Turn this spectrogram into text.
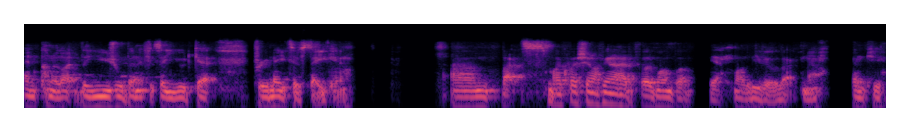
and kind of like the usual benefits that you would get through native staking? Um, that's my question. I think I had a third one, but yeah, I'll leave it with that for now. Thank you.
